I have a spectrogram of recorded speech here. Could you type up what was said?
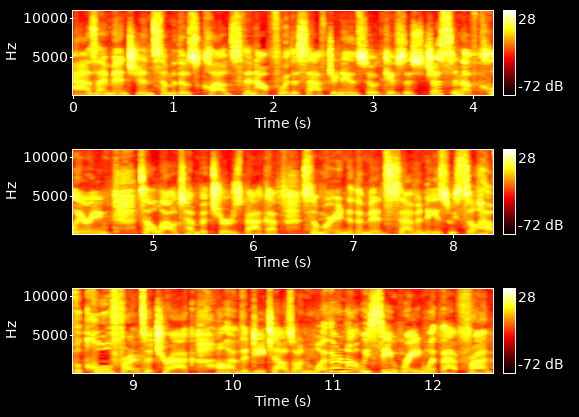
As I mentioned, some of those clouds thin out for this afternoon, so it gives us just enough clearing to allow temperatures back up somewhere into the mid 70s. We still have a cool front to track. I'll have the details on whether or not we see rain with that front,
